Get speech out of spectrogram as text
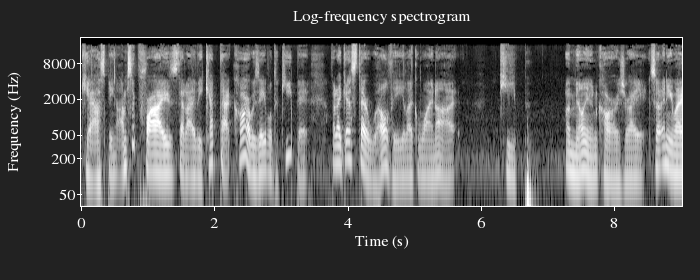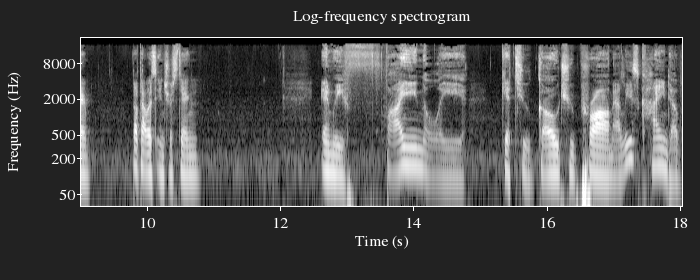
gasping. I'm surprised that Ivy kept that car, was able to keep it. But I guess they're wealthy. Like, why not keep a million cars, right? So, anyway, thought that was interesting. And we finally get to go to prom, at least kind of.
